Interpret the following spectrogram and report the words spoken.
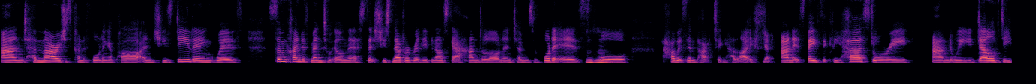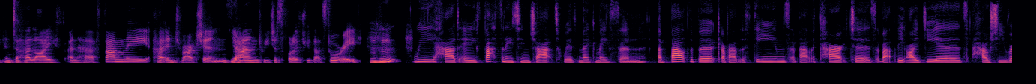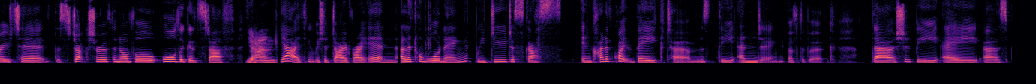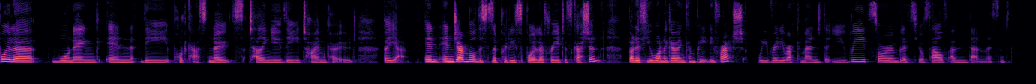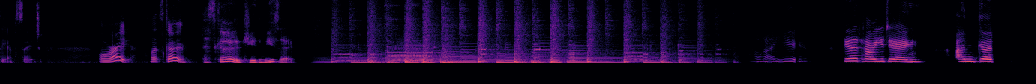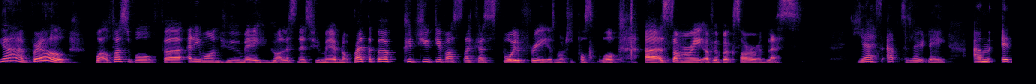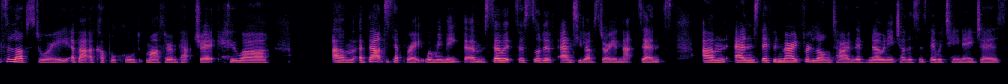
and her marriage is kind of falling apart, and she's dealing with some kind of mental illness that she's never really been able to get a handle on in terms of what it is Mhm. or how it's impacting her life. Yeah. And it's basically her story. And we delve deep into her life and her family, her interactions, Yeah. and we just follow through that story. Mhm. We had a fascinating chat with Meg Mason about the book, about the themes, about the characters, about the ideas, how she wrote it, the structure of the novel, all the good stuff. Yeah. And Yeah, I think we should dive right in. A little warning we do discuss, in kind of quite vague terms, the ending of the book. There should be a, uh spoiler warning in the podcast notes telling you the time code. But yeah, in, in general, this is a pretty spoiler free discussion. But if you want to go in completely fresh, we really recommend that you read Sorrow and Bliss yourself and then listen to the episode. All right, let's go. Let's go. Cue the music. how are you? Good. How are you doing? I'm good. Yeah, Brill. Well, first of all, for anyone who may, who are listeners who may have not read the book, could you give us like a spoiler-free, as much as possible, uh, summary of your book, Sorrow and Bliss? Yes, absolutely. Um, it's a love story about a couple called Martha and Patrick who are um, about to separate when we meet them. So it's a sort of anti love story in that sense. Um, and they've been married for a long time, they've known each other since they were teenagers.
